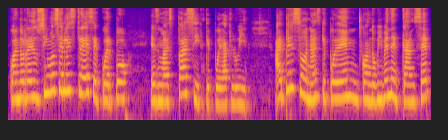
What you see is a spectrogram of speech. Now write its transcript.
Cuando reducimos el estrés, el cuerpo es más fácil que pueda fluir. Hay personas que pueden, cuando viven el cáncer,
